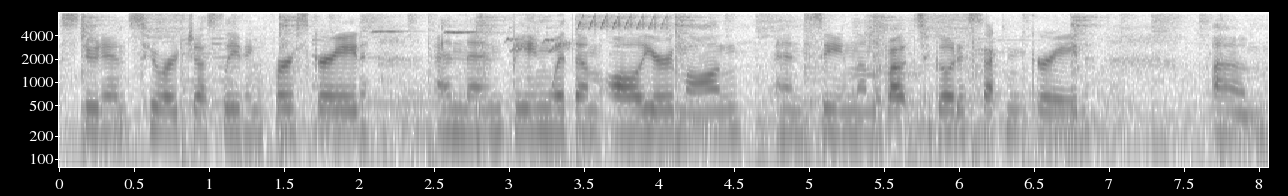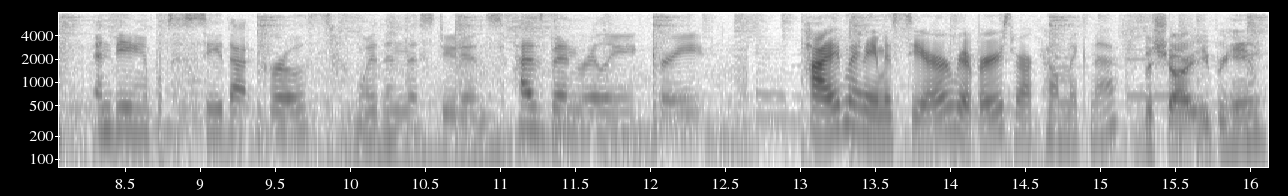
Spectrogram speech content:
students who are just leaving first grade and then being with them all year long and seeing them about to go to second grade um, and being able to see that growth within the students has been really great. Hi, my name is Sierra Rivers, Raquel McNeff. Bashar Ibrahim,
